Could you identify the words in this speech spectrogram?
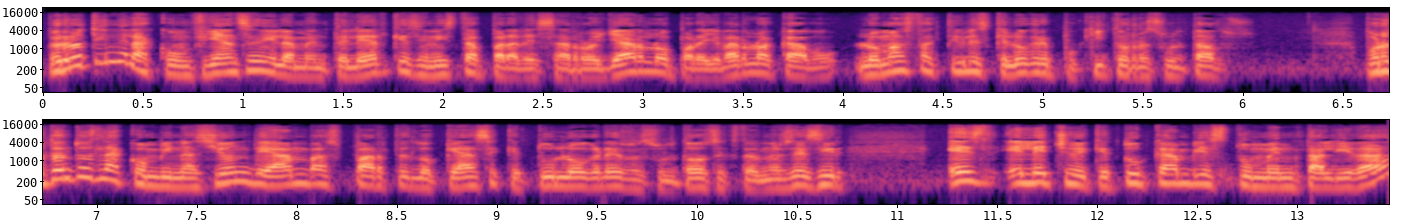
pero no tiene la confianza ni la mentalidad que se necesita para desarrollarlo, para llevarlo a cabo, lo más factible es que logre poquitos resultados. Por lo tanto, es la combinación de ambas partes lo que hace que tú logres resultados extraordinarios. Es decir, es el hecho de que tú cambies tu mentalidad,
